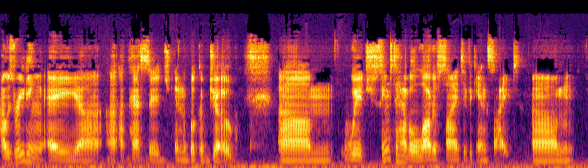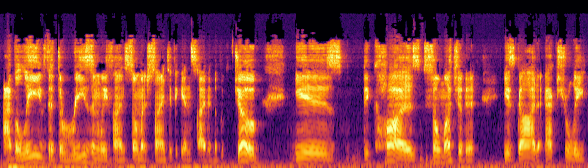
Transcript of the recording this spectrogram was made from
I was reading a uh, a passage in the book of Job, um, which seems to have a lot of scientific insight. Um, I believe that the reason we find so much scientific insight in the book of Job is because so much of it is God actually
